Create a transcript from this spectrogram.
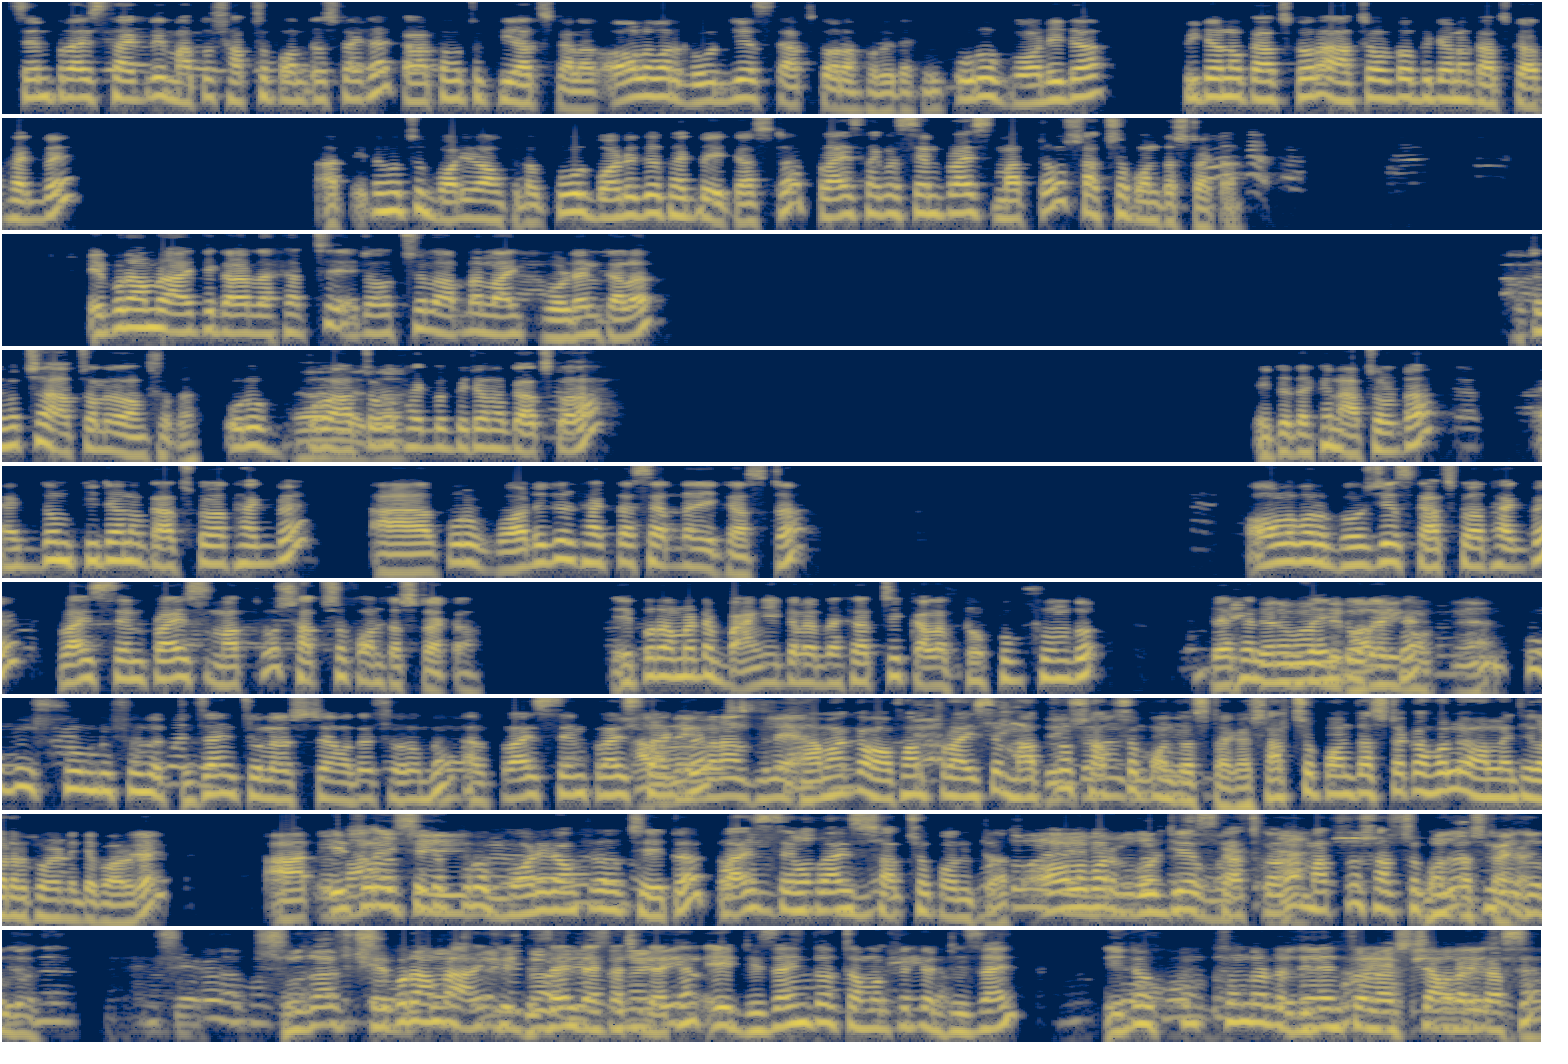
সেম প্রাইস থাকবে মাত্র সাতশো পঞ্চাশ টাকা। কালারটা হচ্ছে পেঁয়াজ কালার অল ওভার গর্জিয়াস কাজ করা হবে, দেখেন। পুরো বডিটা পিটানো কাজ করা, আঁচলটাও পিটানো কাজ করা থাকবে। আর এটা হচ্ছে বডির অংশটা ফুল বডিতে থাকবে এই কাজটা। প্রাইস থাকবে সেম প্রাইস মাত্র সাতশো পঞ্চাশ টাকা। এরপরে আমরা আরেকটি কালার দেখাচ্ছি এটা হচ্ছে আপনার লাইট গোল্ডেন কালার এটা হচ্ছে আঁচলের অংশটা। পুরো পুরো আঁচলে থাকবে পিটানো কাজ করা। এটা দেখেন আঁচলটা। একদম পিটানো কাজ করা থাকবে। আর পুরো বডি জুড়ে থাকতেছে আপনার এই কাজটা। অল ওভার গর্জিয়াস কাজ করা থাকবে। প্রাইস সেম প্রাইস মাত্র সাতশো পঞ্চাশ টাকা। এরপর আমরা একটা বাঙ্গি কালার দেখাচ্ছি। কালারটাও খুব সুন্দর। দেখেন দেখেন খুবই সুন্দর সুন্দর ডিজাইন চলে আসছে আমাদের শোরুমে আর প্রাইস সেম প্রাইস থাকবে। আমাকে অফার প্রাইসে মাত্র সাতশো পঞ্চাশ টাকা। সাতশো পঞ্চাশ টাকা হলে অনলাইন থেকে অর্ডার করে নিতে পারবেন। আর এরপর হচ্ছে এটা পুরো বডির অংশটা হচ্ছে এটা। প্রাইস সেম প্রাইস সাতশো পঞ্চাশ। অল ওভার গর্জিয়াস কাজ করা মাত্র সাতশো পঞ্চাশ টাকা এরপর আমরা আরেকটি ডিজাইন দেখাচ্ছি। দেখেন এই ডিজাইন তো চমৎকার ডিজাইন এটা খুব সুন্দর একটা ডিজাইন চলে আসছে আমাদের কাছে।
